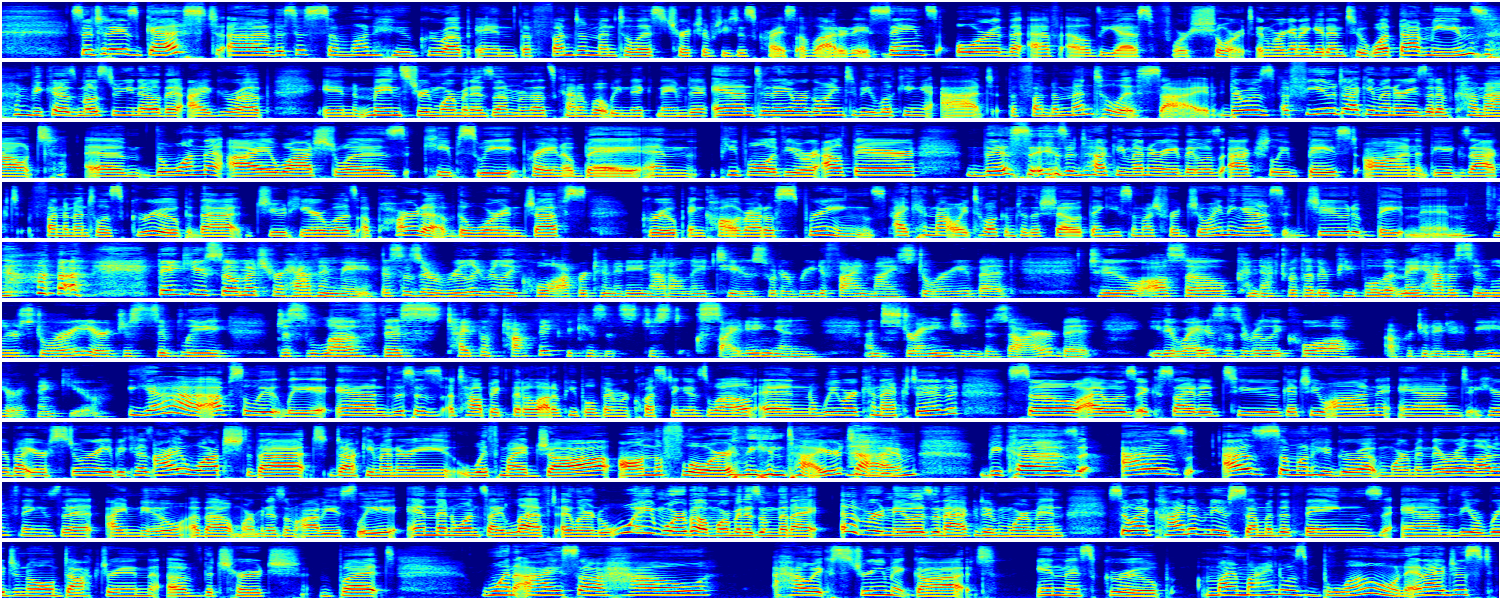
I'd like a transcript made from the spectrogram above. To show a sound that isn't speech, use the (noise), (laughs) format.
So today's guest, uh, this is someone who grew up in the Fundamentalist Church of Jesus Christ of Latter-day Saints, or the FLDS for short. And we're going to get into what that means (laughs) because most of you know that I grew up in mainstream Mormonism, or that's kind of what we nicknamed it. And today we're going to be looking at the fundamentalist side. There was a few documentaries that have come out. Um, the one that I watched was Keep Sweet, Pray and Obey. And people, if you are out there, this (laughs) is a documentary that was actually based on the exact fundamentalist group that Jude here was a part of, the Warren Jeffs group in Colorado Springs. I cannot wait to welcome to the show. Thank you so much for joining us, Jude Bateman. (laughs) Thank you so much for having me. This is a really, really cool opportunity, not only to sort of redefine my story, but to also connect with other people that may have a similar story or just simply just love this type of topic because it's just exciting and and strange and bizarre. But either way this is a really cool opportunity to be here. Thank you. Yeah, absolutely. And this is a topic that a lot of people have been requesting as well. And we were connected. So I was excited to get you on and hear about your story because I watched that documentary with my jaw on the floor (laughs) the entire time (laughs) because as as someone who grew up Mormon, there were a lot of things that I knew about Mormonism, obviously. And then once I left, I learned way more about Mormonism than I ever knew as an active Mormon. So I kind of knew some of the things and the original doctrine of the church. But when I saw how, how extreme it got in this group, my mind was blown. And I just,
